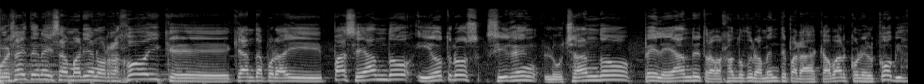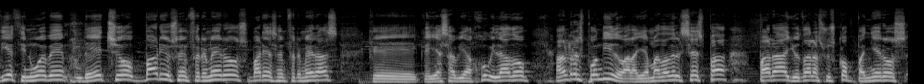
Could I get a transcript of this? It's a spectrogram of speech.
Pues ahí tenéis a Mariano Rajoy que, que anda por ahí paseando y otros siguen luchando, peleando y trabajando duramente para acabar con el COVID-19. De hecho, varios enfermeros, varias enfermeras que, que ya se habían jubilado han respondido a la llamada del SESPA para ayudar a sus compañeros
